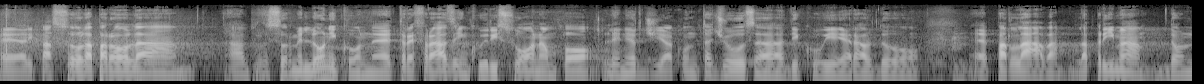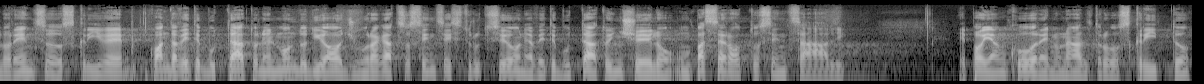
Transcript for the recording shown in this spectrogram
eh, ripasso la parola al professor Melloni con eh, tre frasi in cui risuona un po' l'energia contagiosa di cui Eraldo eh, parlava. La prima, Don Lorenzo scrive, quando avete buttato nel mondo di oggi un ragazzo senza istruzione, avete buttato in cielo un passerotto senza ali. E poi ancora in un altro scritto,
